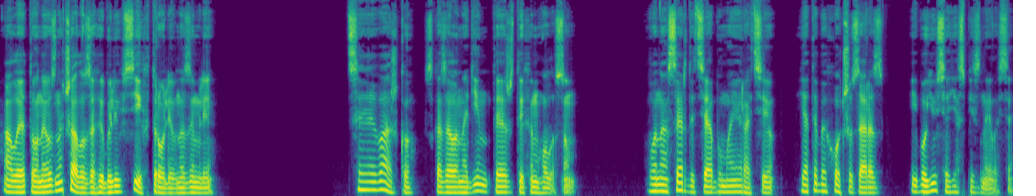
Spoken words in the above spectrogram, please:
але то не означало загибелі всіх тролів на землі. Це важко, сказала Надін теж тихим голосом. Вона сердиться або має рацію. Я тебе хочу зараз, і боюся, я спізнилася.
